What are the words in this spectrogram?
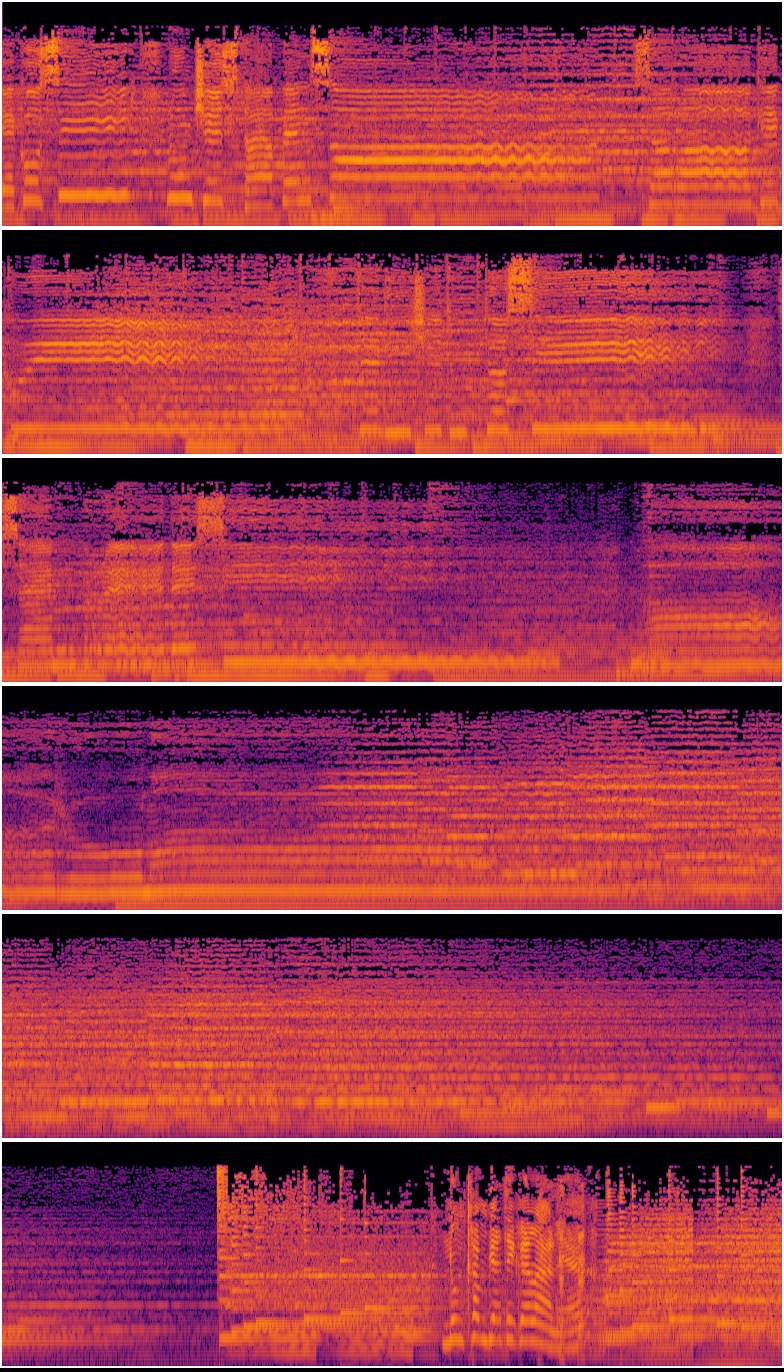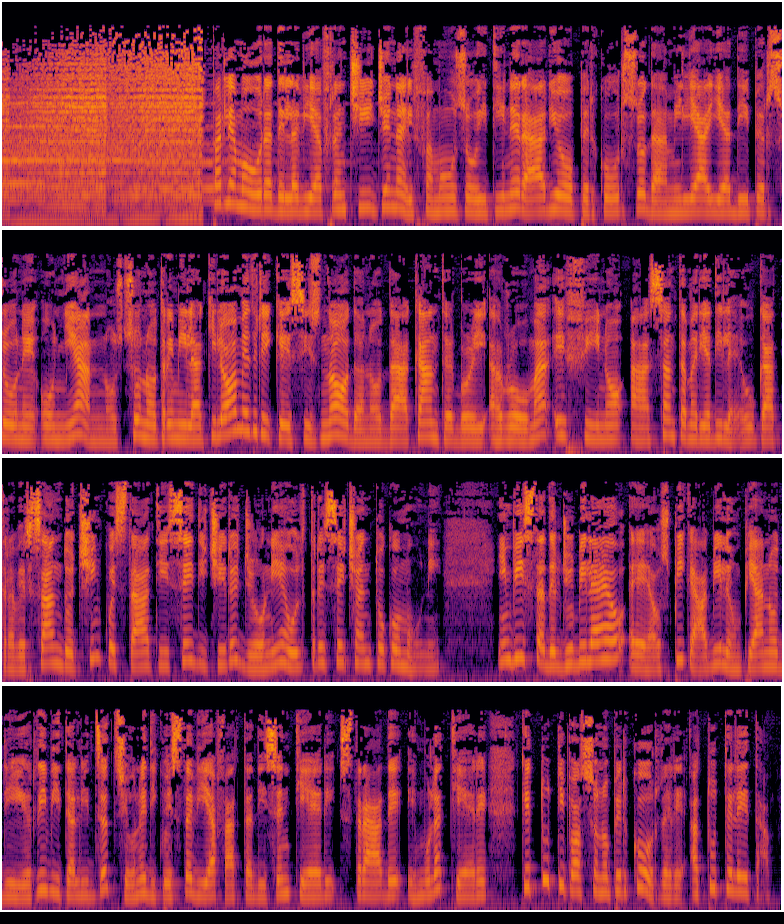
è così, non ci stai a pensare. Cambiate canale, eh? Parliamo ora della via Francigena, il famoso itinerario percorso da migliaia di persone ogni anno. Sono 3.000 chilometri che si snodano da Canterbury a Roma e fino a Santa Maria di Leuca, attraversando 5 stati, 16 regioni e oltre 600 comuni. In vista del Giubileo è auspicabile un piano di rivitalizzazione di questa via fatta di sentieri, strade e mulattiere che tutti possono percorrere a tutte le età.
